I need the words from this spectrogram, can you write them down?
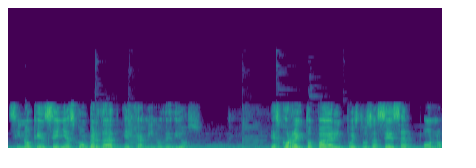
sino que enseñas con verdad el camino de Dios. ¿Es correcto pagar impuestos a César o no?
